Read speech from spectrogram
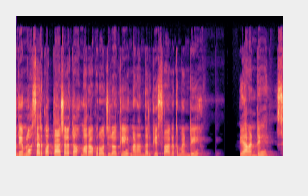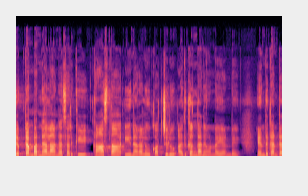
ఉదయంలో సరికొత్త ఆశలతో మరొక రోజులోకి మనందరికీ స్వాగతం అండి ఏమండి? సెప్టెంబర్ నెల అనేసరికి కాస్త ఈ నెలలు ఖర్చులు అధికంగానే ఉన్నాయండి. ఎందుకంటే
